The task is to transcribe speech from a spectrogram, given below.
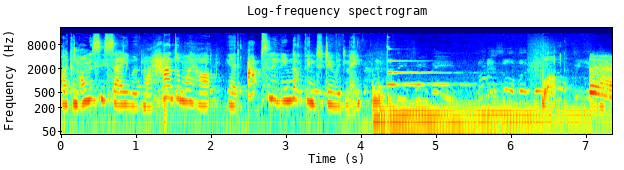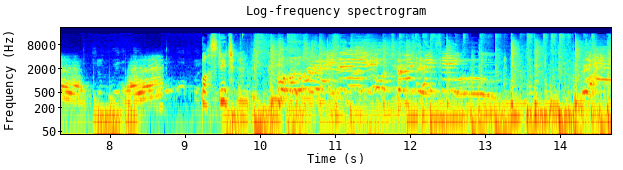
I can honestly say with my hand on my heart, he had absolutely nothing to do with me. What? Busted. Oh.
